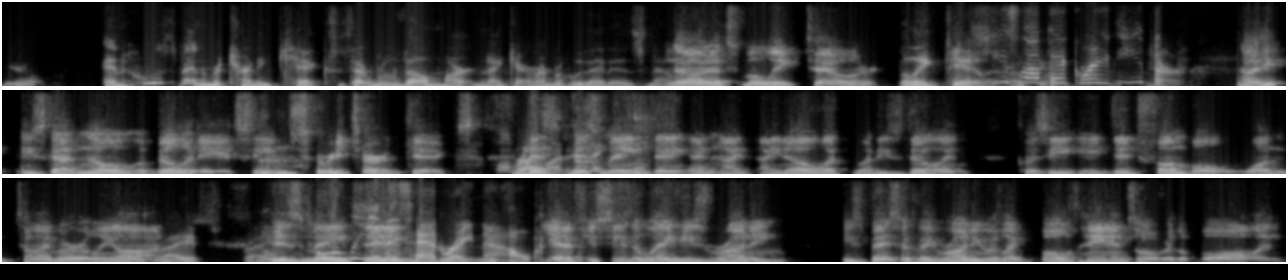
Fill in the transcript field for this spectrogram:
yeah. And who's been returning kicks? Is that Ruvell Martin? I can't remember who that is now. No, that's Malik Taylor. Malik Taylor. And he's okay. not that great either. No, he he's got no ability, it seems, to return kicks. right. His, his main thing, and I, I know what, what he's doing because he, he did fumble one time early on. Right, right. His main thing in his head right now. If, yeah, if you see the way he's running, he's basically running with like both hands over the ball and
